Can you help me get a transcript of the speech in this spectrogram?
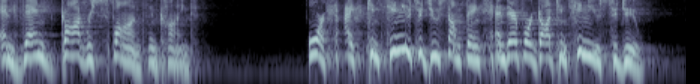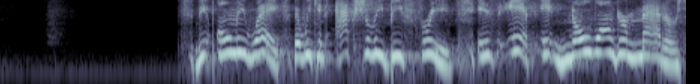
and then God responds in kind. Or I continue to do something and therefore God continues to do. The only way that we can actually be free is if it no longer matters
